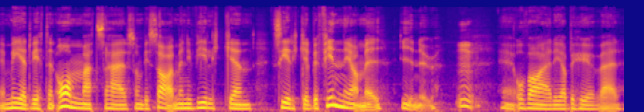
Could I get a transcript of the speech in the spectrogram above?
eh, medveten om att så här som vi sa, men i vilken cirkel befinner jag mig i nu? Mm. Och vad är det jag behöver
